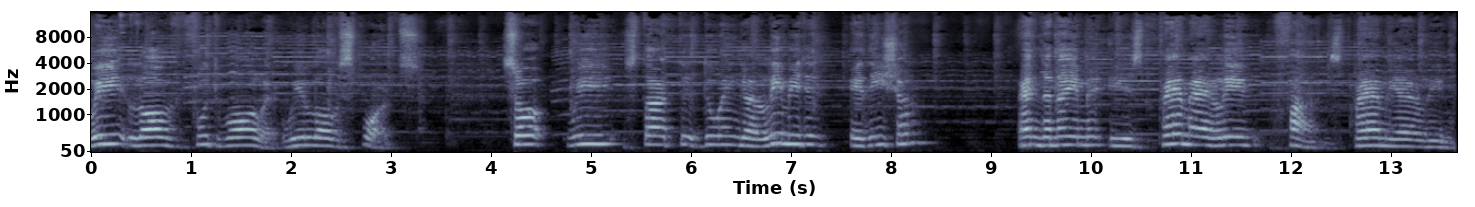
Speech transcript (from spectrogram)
We love football, we love sports. So we started doing a limited edition and the name is Premier League Fans. Premier League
